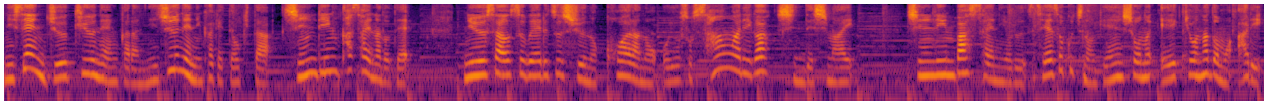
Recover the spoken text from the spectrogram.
2019年から20年にかけて起きた森林火災などでニューサウスウェールズ州のコアラのおよそ3割が死んでしまい森林伐採による生息地の減少の影響などもあり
